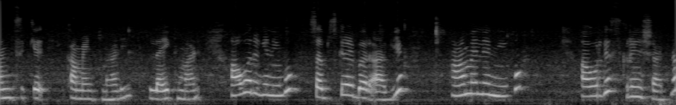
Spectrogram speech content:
ಅನಿಸಿಕೆ ಕಮೆಂಟ್ ಮಾಡಿ ಲೈಕ್ ಮಾಡಿ. ಅವರಿಗೆ ನೀವು ಸಬ್ಸ್ಕ್ರೈಬರ್ ಆಗಿ, ಆಮೇಲೆ ನೀವು ಅವ್ರಿಗೆ ಸ್ಕ್ರೀನ್ಶಾಟ್ನ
